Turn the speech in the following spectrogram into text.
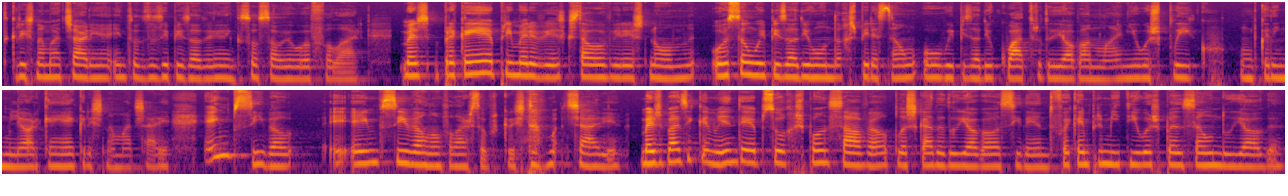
de Krishnamacharya em todos os episódios em que sou só eu a falar. Mas para quem é a primeira vez que está a ouvir este nome, ouçam o episódio 1 da respiração ou o episódio 4 do Yoga Online e eu explico um bocadinho melhor quem é Krishnamacharya. É impossível é, é, impossível não falar sobre Krishnamacharya. Mas basicamente é a pessoa responsável pela chegada do yoga ao Ocidente, foi quem permitiu a expansão do yoga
